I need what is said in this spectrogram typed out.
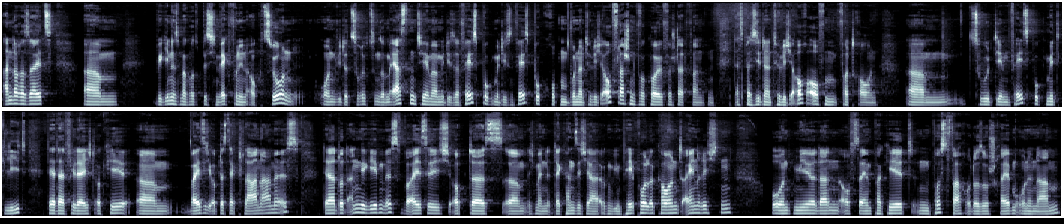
andererseits, ähm, wir gehen jetzt mal kurz ein bisschen weg von den Auktionen und wieder zurück zu unserem ersten Thema mit dieser Facebook, mit diesen Facebook-Gruppen, wo natürlich auch Flaschenverkäufe stattfanden. Das basiert natürlich auch auf dem Vertrauen ähm, zu dem Facebook-Mitglied, der da vielleicht, okay, ähm, weiß ich, ob das der Klarname ist, der dort angegeben ist, weiß ich, ob das, ähm, ich meine, der kann sich ja irgendwie einen PayPal-Account einrichten und mir dann auf sein Paket ein Postfach oder so schreiben ohne Namen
